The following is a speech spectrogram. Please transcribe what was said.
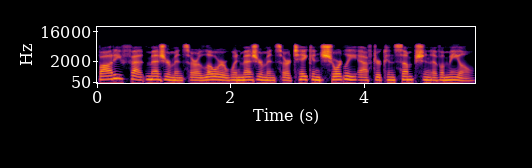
Body fat measurements are lower when measurements are taken shortly after consumption of a meal,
